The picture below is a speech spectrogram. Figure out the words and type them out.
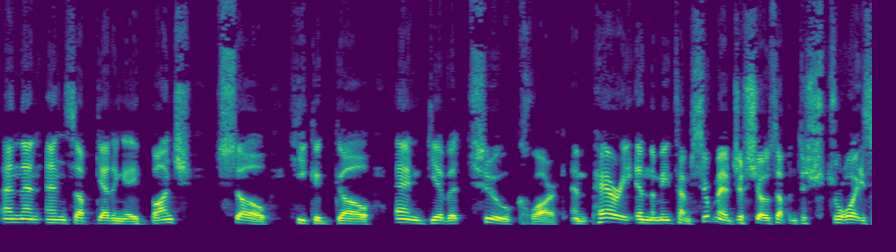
and then ends up getting a bunch so he could go and give it to Clark and Perry. In the meantime, Superman just shows up and destroys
